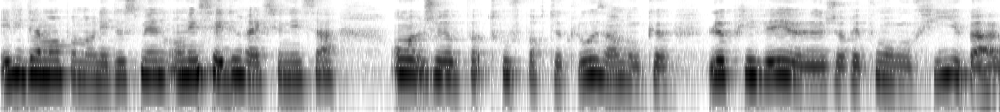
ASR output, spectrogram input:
évidemment pendant les deux semaines on essaye de réactionner ça. Je trouve porte close, hein, donc le privé, je réponds aux filles, bah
